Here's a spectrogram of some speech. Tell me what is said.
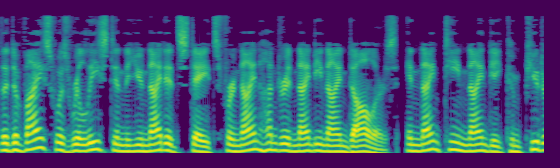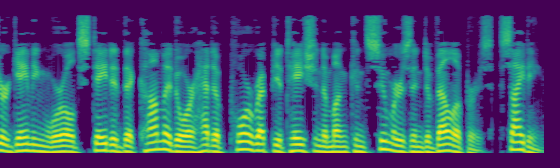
The device was released in the United States for $999. In 1990, Computer Gaming World stated that Commodore had a poor reputation among consumers and developers, citing,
